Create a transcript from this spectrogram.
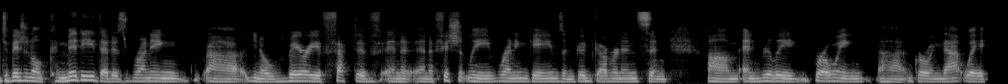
divisional committee that is running, uh, you know, very effective and, and efficiently running games and good governance. And um, and really growing uh, growing that way.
